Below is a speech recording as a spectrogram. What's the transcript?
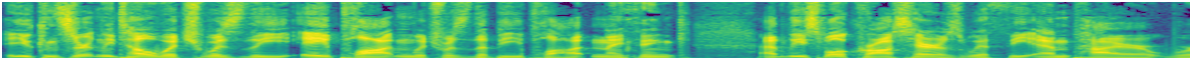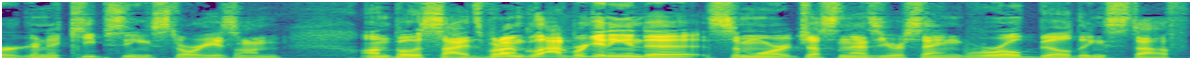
you can certainly tell which was the A plot and which was the B plot, and I think at least while Crosshairs with the Empire, we're going to keep seeing stories on on both sides. But I'm glad we're getting into some more, Justin, as you were saying, world building stuff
